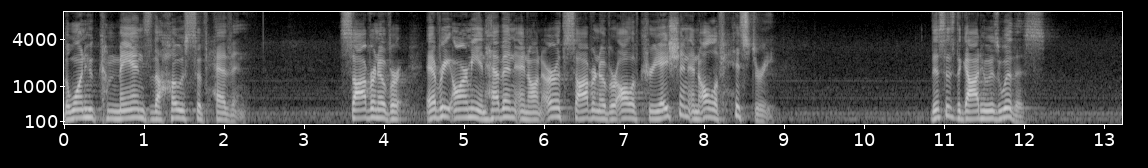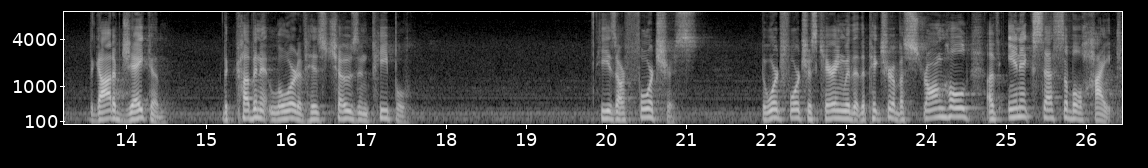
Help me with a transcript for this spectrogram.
the one who commands the hosts of heaven, sovereign over every army in heaven and on earth, sovereign over all of creation and all of history. This is the God who is with us, the God of Jacob, the covenant Lord of his chosen people. He is our fortress. The word fortress carrying with it the picture of a stronghold of inaccessible height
